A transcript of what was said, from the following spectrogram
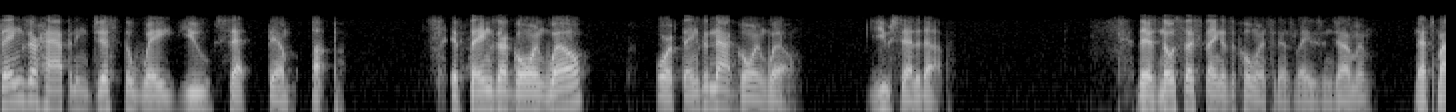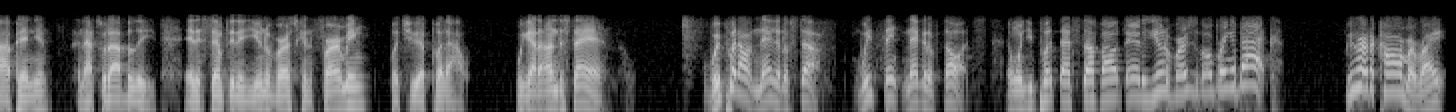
things are happening just the way you set them up. If things are going well or if things are not going well, you set it up. There's no such thing as a coincidence, ladies and gentlemen. That's my opinion, and that's what I believe. It is simply the universe confirming what you have put out. We got to understand we put out negative stuff. We think negative thoughts. And when you put that stuff out there, the universe is to bring it back. You heard of karma, right?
